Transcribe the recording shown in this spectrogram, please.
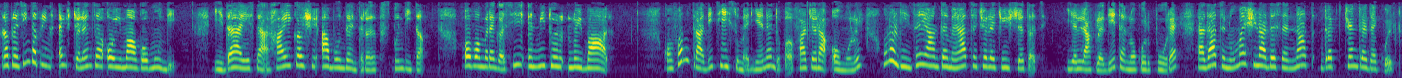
reprezintă prin excelență o imago mundi. Ideea este arhaică și abundent răspândită. O vom regăsi în mitul lui Baal. Conform tradiției sumeriene, după facerea omului, unul din zei a întemeiat cele cinci cetăți. El le-a clădit în locuri pure, le-a dat nume și le-a desemnat drept centre de cult.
